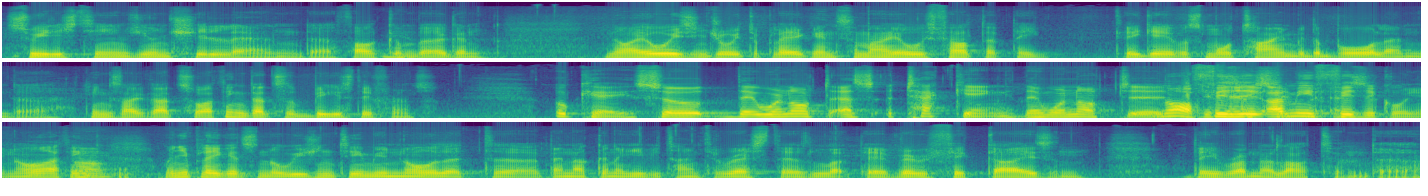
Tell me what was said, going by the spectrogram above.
Swedish teams, Ljungskile and uh, Falkenberg, and you know, I always enjoyed to play against them. I always felt that they they gave us more time with the ball and uh, things like that. So I think that's the biggest difference. Okay, so they were not as attacking. They were not. Uh, no, physical. I mean physical. You know, I think Oh. when you play against a Norwegian team, you know that uh, they're not going to give you time to rest. There's a lot, they're very fit guys and they run a lot. And uh,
